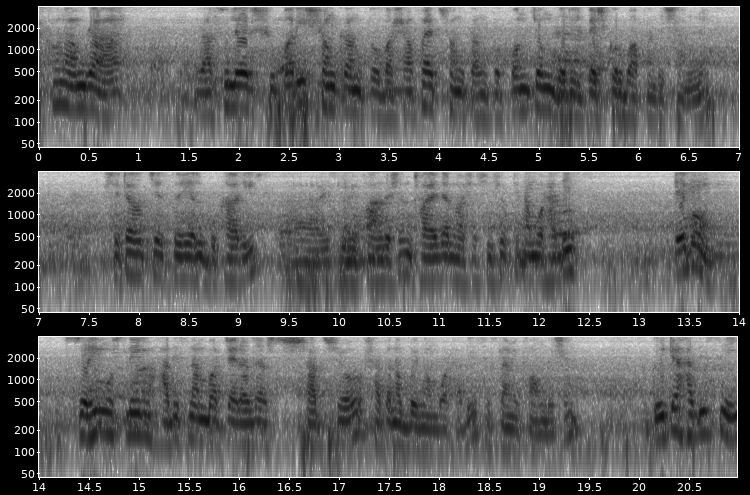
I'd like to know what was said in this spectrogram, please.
এখন আমরা রাসুলের সুপারিশ সংক্রান্ত বা সাফায়াত সংক্রান্ত পঞ্চম দলিল পেশ করব আপনাদের সামনে। সেটা হচ্ছে সৈয়াল বুখারির ইসলামিক ফাউন্ডেশন, ছয় হাজার নশো ছেষট্টি নম্বর হাদিস এবং সহি মুসলিম হাদিস নাম্বার চার হাজার সাতশো সাতানব্বই নম্বর হাদিস, ইসলামিক ফাউন্ডেশন। দুইটা হাদিসেই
